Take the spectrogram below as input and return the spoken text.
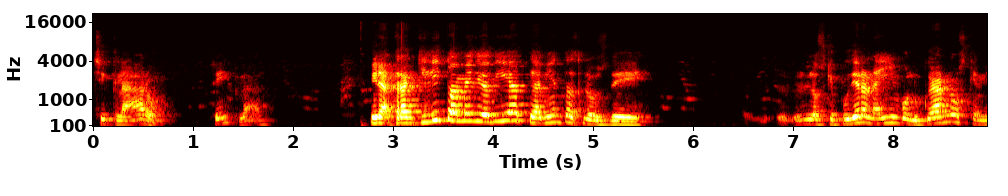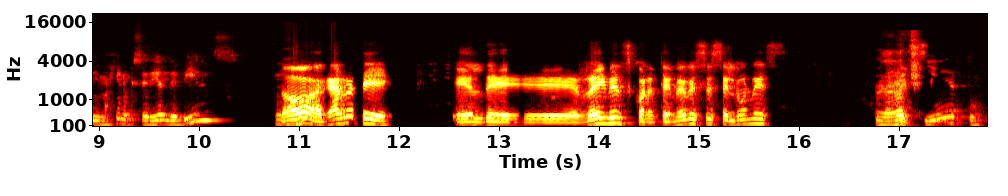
Sí, claro. Sí, claro. Mira, tranquilito a mediodía te avientas los de los que pudieran ahí involucrarnos, que me imagino que sería el de Bills. No, agárrate. El de Ravens 49 es el lunes. La noche. es cierto.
